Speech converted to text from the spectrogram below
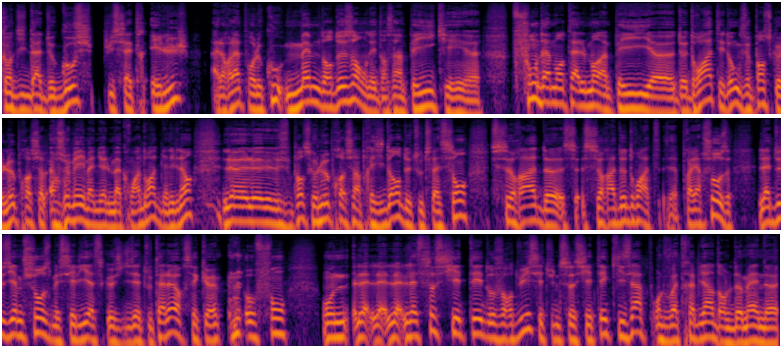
candidat de gauche puisse être élu. Alors là, pour le coup, même dans deux ans, on est dans un pays qui est euh, fondamentalement un pays euh, de droite, et donc je pense que le prochain, alors je mets Emmanuel Macron à droite, bien évidemment. Le, le- je pense que le prochain président, de toute façon, sera de sera de droite. La première chose. La deuxième chose, mais c'est lié à ce que je disais tout à l'heure, c'est que au fond, on, la, la- la société d'aujourd'hui, c'est une société qui zappe. On le voit très bien dans le domaine euh,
